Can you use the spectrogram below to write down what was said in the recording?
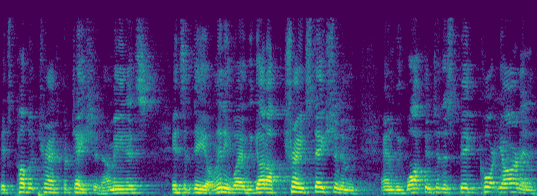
it's public transportation. I mean, it's it's a deal. Anyway, we got off the train station and and we walked into this big courtyard and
